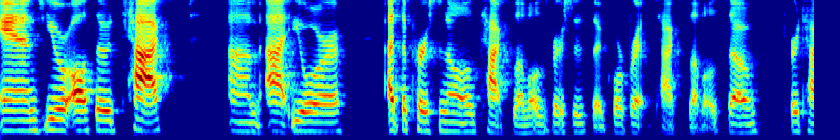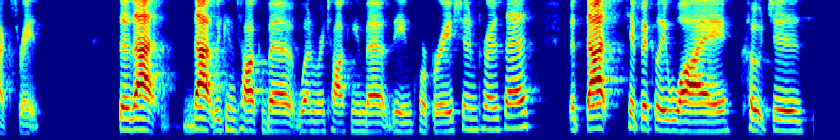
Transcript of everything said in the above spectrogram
and you're also taxed um, at your at the personal tax levels versus the corporate tax levels. So or tax rates. So that that we can talk about when we're talking about the incorporation process. But that's typically why coaches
